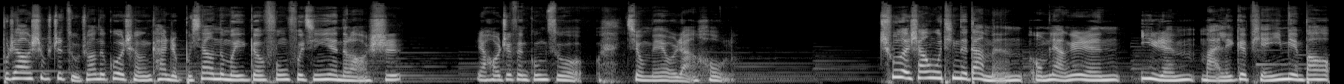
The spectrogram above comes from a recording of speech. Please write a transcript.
不知道是不是组装的过程看着不像那么一个丰富经验的老师，然后这份工作 就没有然后了。出了商务厅的大门，我们两个人一人买了一个便宜面包，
